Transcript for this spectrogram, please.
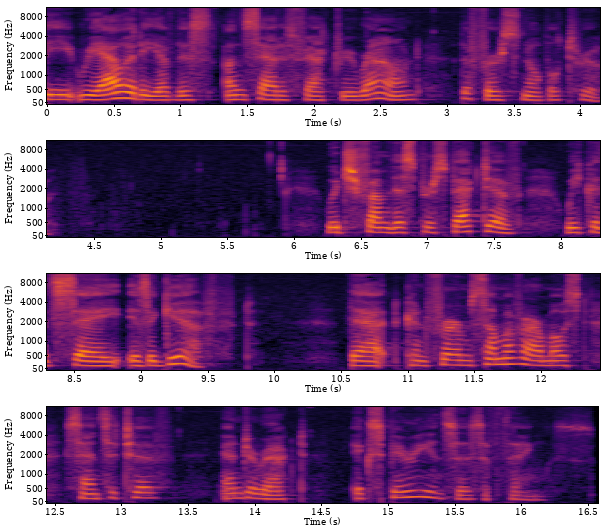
the reality of this unsatisfactory round the first noble truth. Which, from this perspective, we could say is a gift that confirms some of our most sensitive and direct experiences of things.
